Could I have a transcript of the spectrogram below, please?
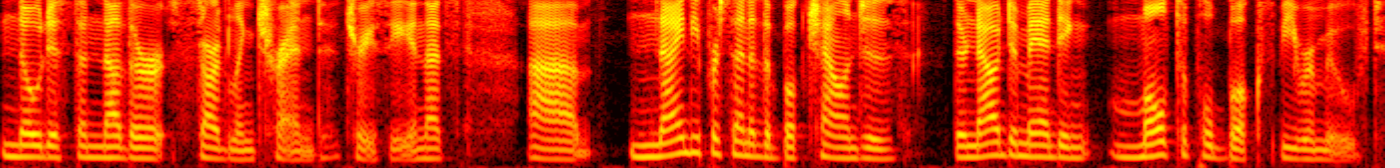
noticed another startling trend, Tracie, and that's um, 90% of the book challenges, they're now demanding multiple books be removed.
